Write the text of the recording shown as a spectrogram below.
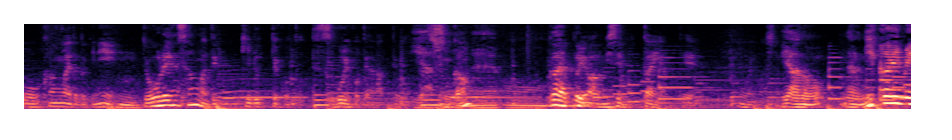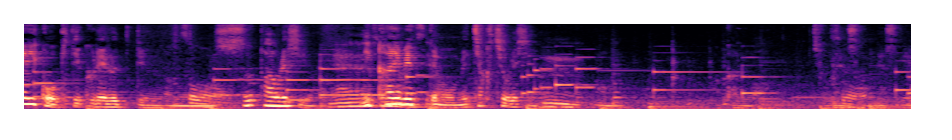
こう考えた時に、うん。常連さんができるってことってすごいことやなって思った瞬間ね。うん。がやっぱりあ店持ったんやって思いました。いやあのなんか2回目以降来てくれるっていうのがスーパー嬉しいよね。ね2回目ってもうめちゃくちゃ嬉しいよね。うんあわかるわ。常連さんねすげえよ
